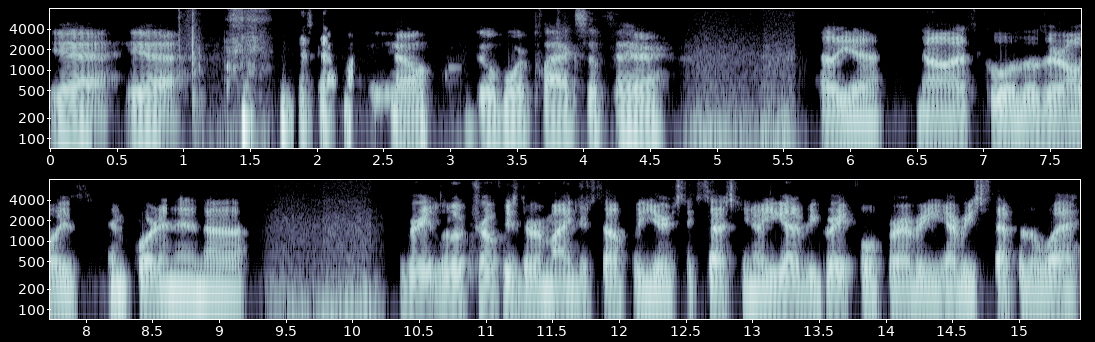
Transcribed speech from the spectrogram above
Yeah, yeah. my, you know, billboard plaques up there. Hell yeah. No, that's cool. Those are always important and uh, great little trophies to remind yourself of your success. You know, you got to be grateful for every every step of the way.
